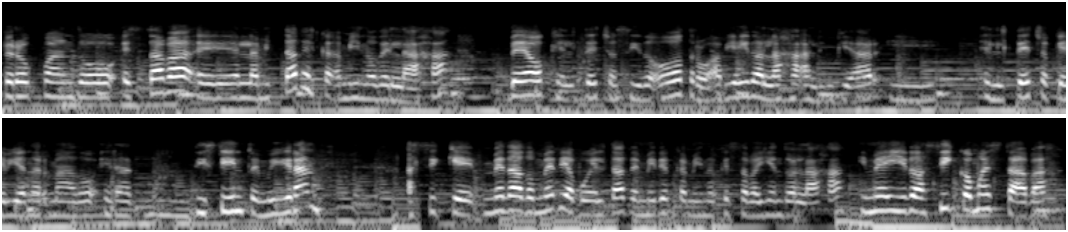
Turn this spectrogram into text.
Pero cuando estaba eh, en la mitad del camino de Laja, veo que el techo ha sido otro. Había ido a Laja a limpiar y el techo que habían armado era distinto y muy grande. Así que me he dado media vuelta de medio camino que estaba yendo a Laja y me he ido así como estaba.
